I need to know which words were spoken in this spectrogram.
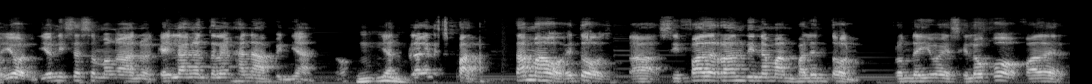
yun. Yun isa sa mga ano, kailangan talagang hanapin yan. No? Mm-mm. Yan, blind spot. Tama ho. Ito, ah, si Father Randy naman, Valenton, from the US. Hello po, Father.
